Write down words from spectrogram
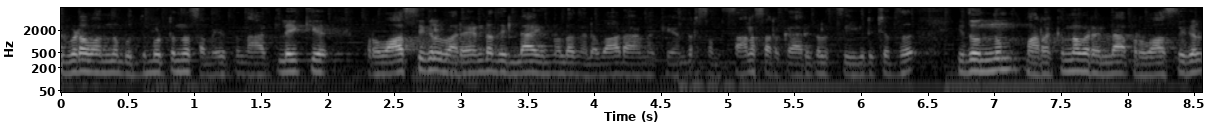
ഇവിടെ വന്ന് ബുദ്ധിമുട്ടുന്ന സമയത്ത് നാട്ടിലേക്ക് പ്രവാസികൾ വരേണ്ടതില്ല എന്നുള്ള നിലപാടാണ് കേന്ദ്ര സംസ്ഥാന സർക്കാരുകൾ സ്വീകരിച്ചത്. ഇതൊന്നും മറക്കുന്നവരല്ല പ്രവാസികൾ.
